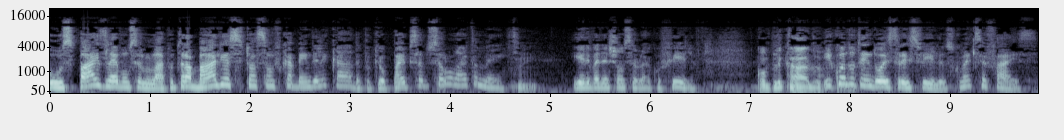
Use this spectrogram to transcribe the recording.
os pais levam o celular para o trabalho e a situação fica bem delicada, porque o pai precisa do celular também. Sim. E ele vai deixar o celular com o filho? Complicado. E quando tem dois, três filhos, como é que você faz?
